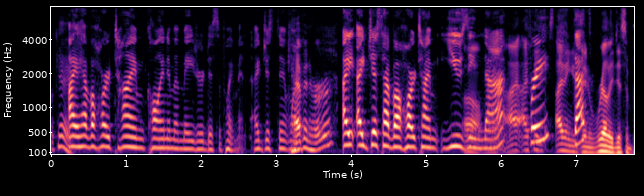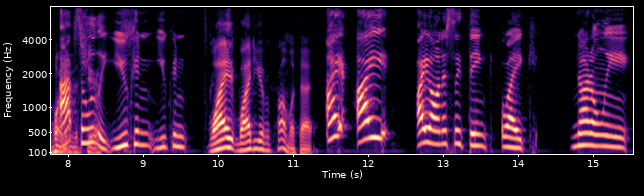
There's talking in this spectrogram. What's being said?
Okay. I have a hard time calling him a major disappointment. I just didn't Kevin want, Huerter? I, I just have a hard time using Oh, that I, I phrase. Think, I think he's That's been really disappointing. absolutely you can you can Why? Why do you have a problem with that? I I I honestly think like not only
